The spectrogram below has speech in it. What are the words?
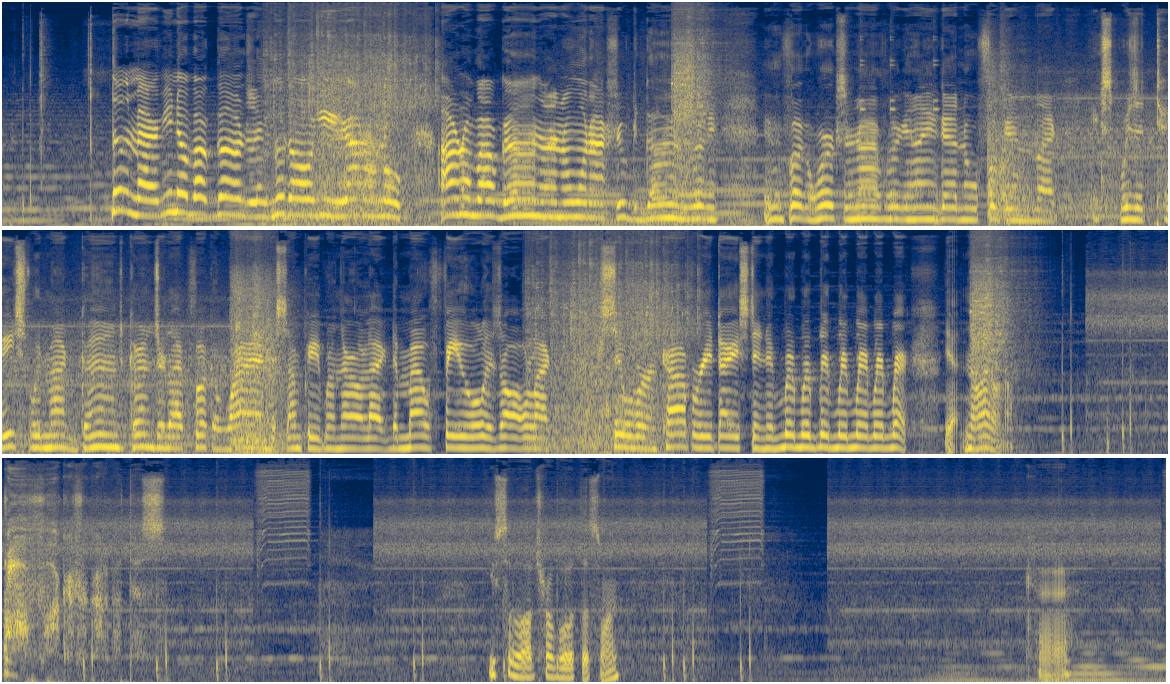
Doesn't matter if you know about guns and good old you. I don't know. I don't know about guns. I know when I shoot the gun, if it fucking works or not. Fucking, I ain't got no fucking like exquisite taste with my guns. Guns are like fucking wine to some people, and they're all like the mouth feel is all like silver and coppery tasting and blah, blah, blah, blah, blah, blah, blah. Yeah, no, I don't know. Used to have a lot of trouble with this one. Okay.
